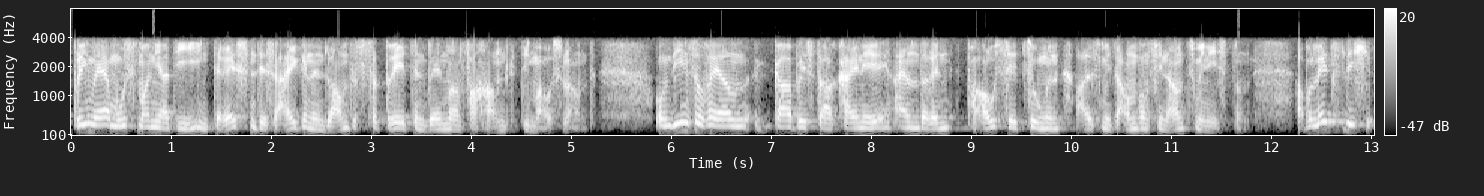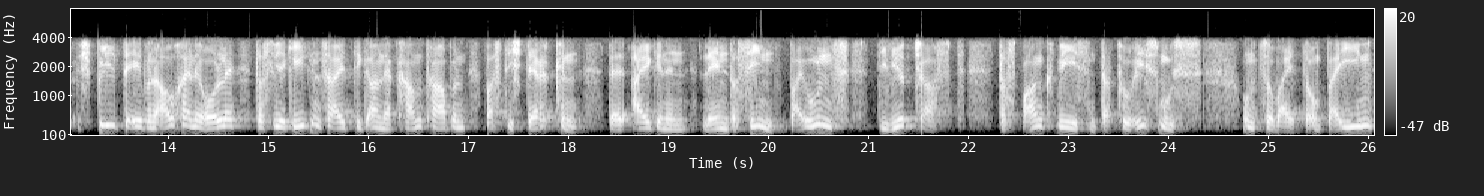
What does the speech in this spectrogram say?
primär muss man ja die Interessen des eigenen Landes vertreten, wenn man verhandelt im Ausland. Und insofern gab es da keine anderen Voraussetzungen als mit anderen Finanzministern. Aber letztlich spielte eben auch eine Rolle, dass wir gegenseitig anerkannt haben, was die Stärken der eigenen Länder sind. Bei uns die Wirtschaft, das Bankwesen, der Tourismus, und so weiter. Und bei ihm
